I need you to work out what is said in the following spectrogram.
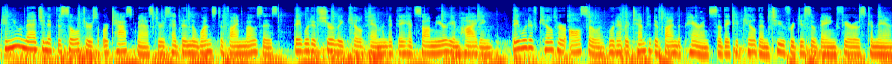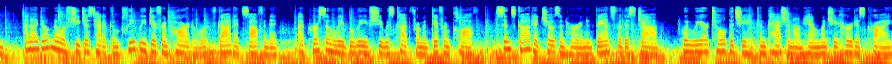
Can you imagine if the soldiers or taskmasters had been the ones to find Moses, they would have surely killed him, and if they had saw Miriam hiding, they would have killed her also and would have attempted to find the parents so they could kill them too for disobeying Pharaoh's command. And I don't know if she just had a completely different heart or if God had softened it. I personally believe she was cut from a different cloth, since God had chosen her in advance for this job. When we are told that she had compassion on him when she heard his cry,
